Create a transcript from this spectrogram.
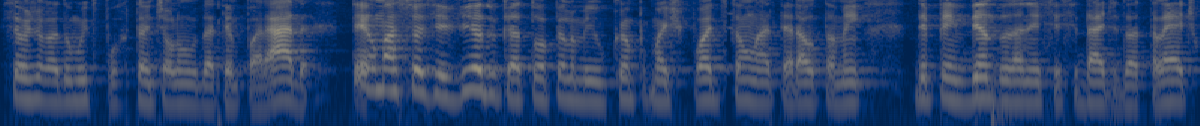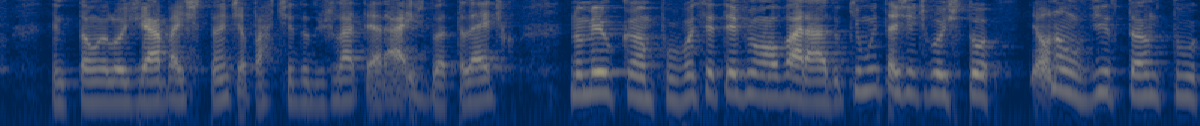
ser um jogador muito importante ao longo da temporada. Tem o Márcio Azevedo que atua pelo meio-campo, mas pode ser um lateral também, dependendo da necessidade do Atlético. Então elogiar bastante a partida dos laterais do Atlético. No meio-campo, você teve um Alvarado que muita gente gostou. Eu não vi tanto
